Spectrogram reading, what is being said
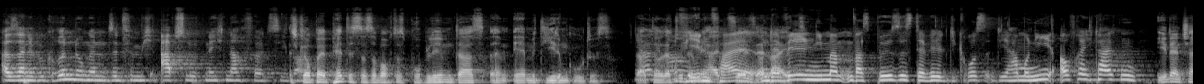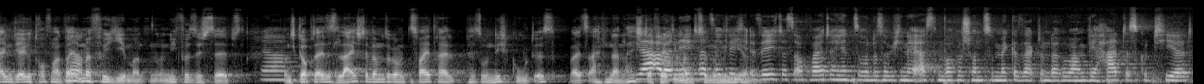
also seine Begründungen sind für mich absolut nicht nachvollziehbar. Ich glaube, bei Pat ist das aber auch das Problem, dass ähm, er mit jedem gut ist. Da, Ja, da- da genau. tut Auf er jeden mir halt Fall. Sehr, sehr und der leid. will niemandem was Böses, der will die große, die Harmonie aufrechthalten. Jede Entscheidung, die er getroffen hat, war Ja. immer für jemanden und nie für sich selbst. Ja. Und ich glaube, da ist es leichter, wenn man sogar mit zwei, drei Personen nicht gut ist, weil es einem dann leichter Ja, fällt, aber nee, jemanden zu tatsächlich sehe ich das auch weiterhin so und das habe ich in der ersten Woche schon zu Mac gesagt und darüber haben wir hart diskutiert.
